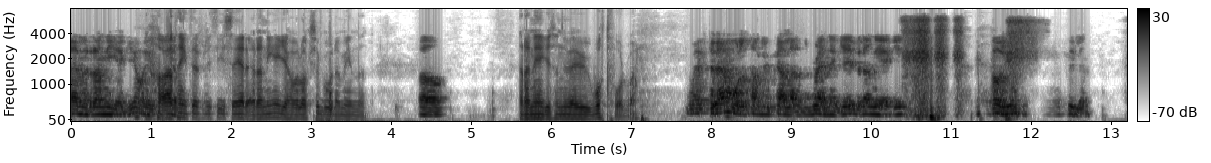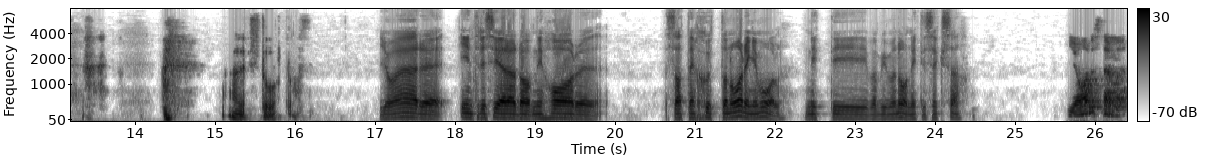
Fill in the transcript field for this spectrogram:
Även Ranegi har ju... Ja, jag tänkte precis säga det, Ranegi har väl också goda minnen. Ja. Ranegi som nu är i Watford va? Och efter det här målet han blev kallad Renegade Ranegi. Höll ju inte tydligen. Ja, det är stort alltså. Jag är eh, intresserad av, ni har eh, satt en 17-åring i mål 90, vad blir man då? 96 Ja, det stämmer.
